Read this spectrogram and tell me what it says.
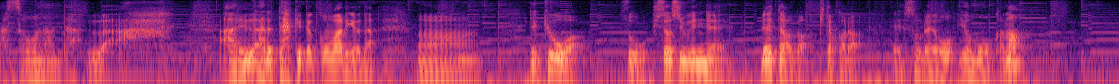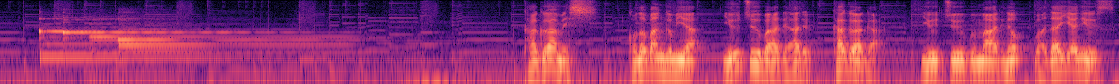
あそうなんだ。うわあるあるだけど困るよな。うん。で今日はそう久しぶりにねレターが来たからえそれを読もうかな。かぐわ飯。この番組は YouTuber であるかぐわが YouTube 周りの話題やニュース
